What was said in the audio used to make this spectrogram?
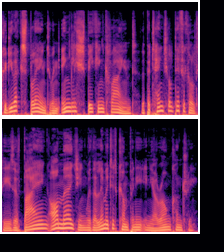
could you explain to an English speaking client the potential difficulties of buying or merging with a limited company in your own country?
